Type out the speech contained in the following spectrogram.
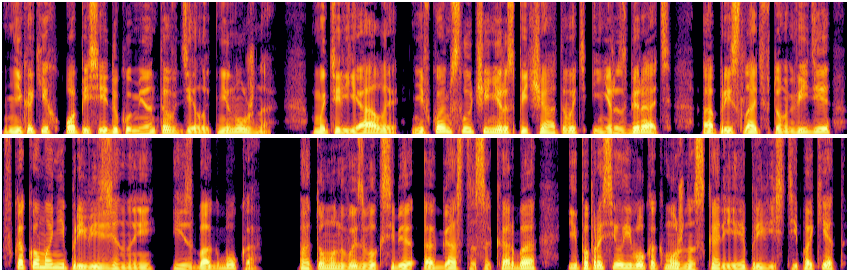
Никаких описей документов делать не нужно. Материалы ни в коем случае не распечатывать и не разбирать, а прислать в том виде, в каком они привезены из бакбука. Потом он вызвал к себе Агастаса Карба и попросил его как можно скорее привезти пакет.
